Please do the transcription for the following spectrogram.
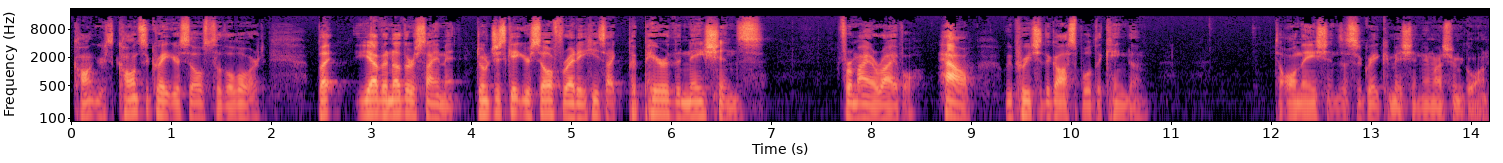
Con- consecrate yourselves to the Lord. But you have another assignment. Don't just get yourself ready. He's like, prepare the nations for my arrival. How? We preach the gospel of the kingdom to all nations. This is a great commission. And I'm going to go on.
